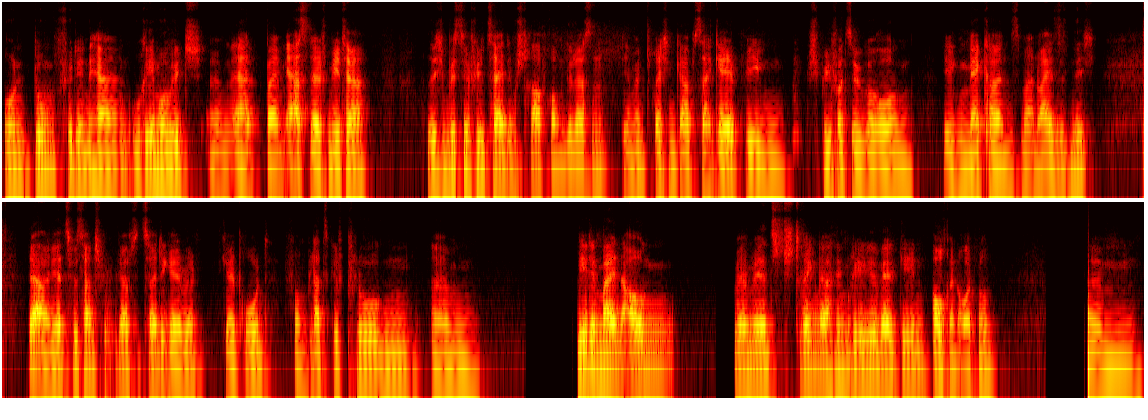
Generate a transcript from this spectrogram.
und dumm für den Herrn Uremovic. Ähm, er hat beim ersten Elfmeter sich ein bisschen viel Zeit im Strafraum gelassen. Dementsprechend gab es da Gelb wegen Spielverzögerung, wegen Meckerns, man weiß es nicht. Ja, und jetzt fürs Handspiel gab es die zweite Gelbe. Gelb-Rot vom Platz geflogen. Ähm, geht in meinen Augen, wenn wir jetzt streng nach dem Regelwerk gehen, auch in Ordnung. Ähm,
